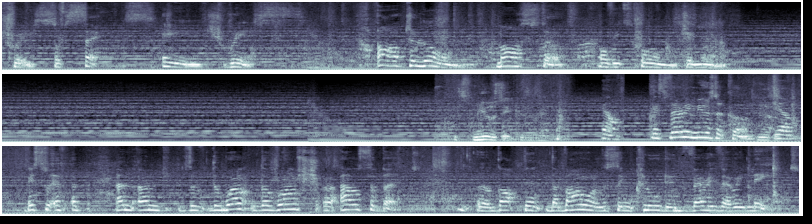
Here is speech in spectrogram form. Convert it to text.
trace of sex, age, race art alone, master of its own genome. It's music, isn't it? Yeah, it's very musical. Yeah, it's uh, uh, and and the the, the Welsh uh, alphabet uh, got the, the vowels included very very late.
